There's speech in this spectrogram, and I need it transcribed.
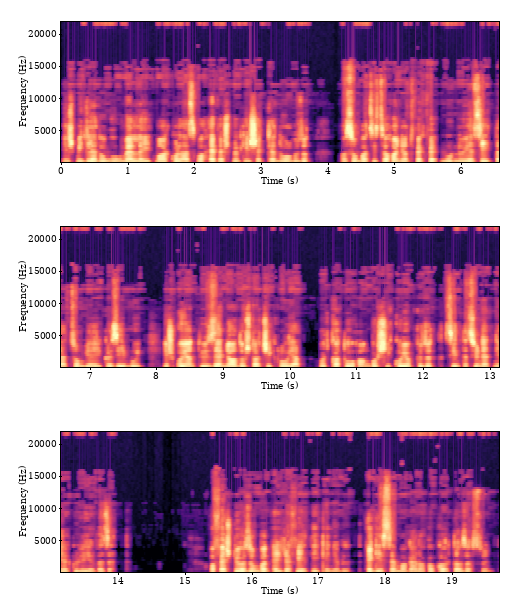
és míg ledugó melleit markolászva heves lökésekkel dolgozott, a szobacica hanyat fekve úrnője széttárt combjai közé bújt, és olyan tűzzel nyaldosta a csiklóját, hogy Kató hangos sikolyok között szinte szünet nélkül élvezett. A festő azonban egyre féltékenyebb lett, egészen magának akarta az asszonyt.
